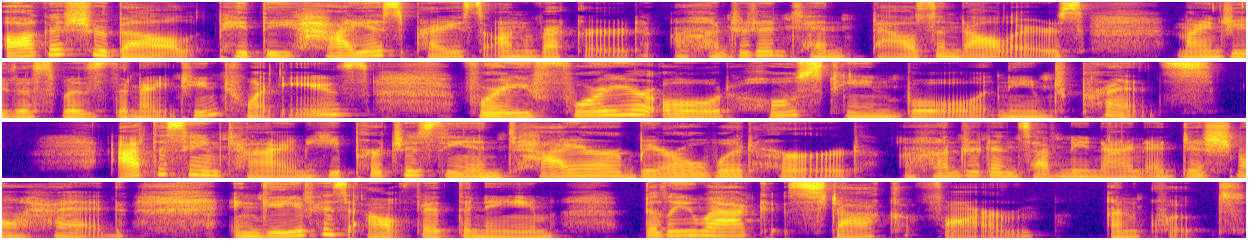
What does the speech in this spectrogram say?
August Rubel paid the highest price on record, $110,000. Mind you, this was the 1920s, for a four year old Holstein bull named Prince. At the same time, he purchased the entire Barrelwood herd, 179 additional head, and gave his outfit the name Billywhack Stock Farm. Unquote.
